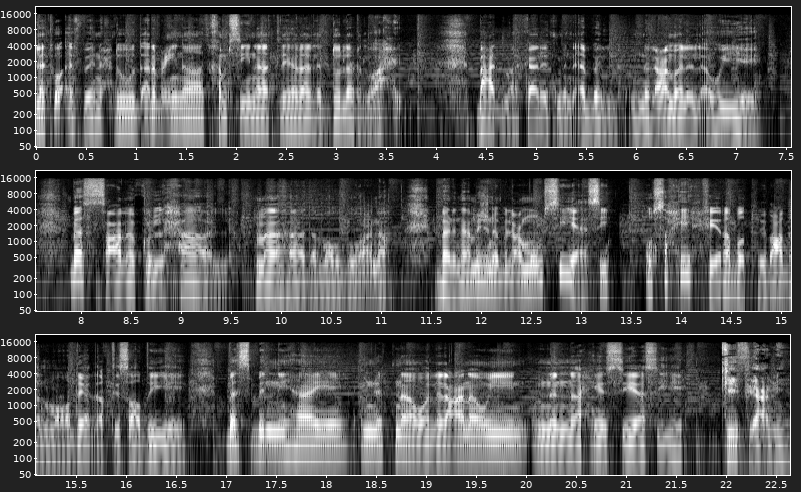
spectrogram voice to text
لتوقف بين حدود أربعينات خمسينات ليرة للدولار الواحد. بعد ما كانت من قبل من العمل القوية بس على كل حال ما هذا موضوعنا. برنامجنا بالعموم سياسي وصحيح في ربط ببعض المواضيع الاقتصادية بس بالنهاية منتناول العناوين من الناحية السياسية. كيف يعني؟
